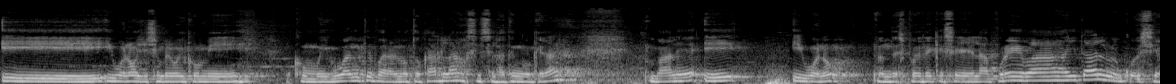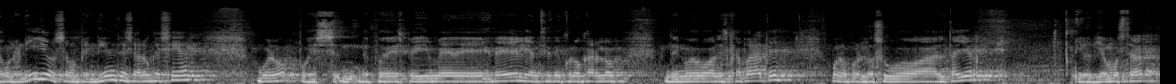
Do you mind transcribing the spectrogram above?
y, bueno, yo siempre voy con mi, con mi guante para no tocarla, si se la tengo que dar, ¿vale? Y, y bueno, después de que se la prueba y tal, pues, sea un anillo, sea un pendiente, sea lo que sea, bueno, pues después de despedirme de, de él y antes de colocarlo de nuevo al escaparate, bueno, pues lo subo al taller y os voy a mostrar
